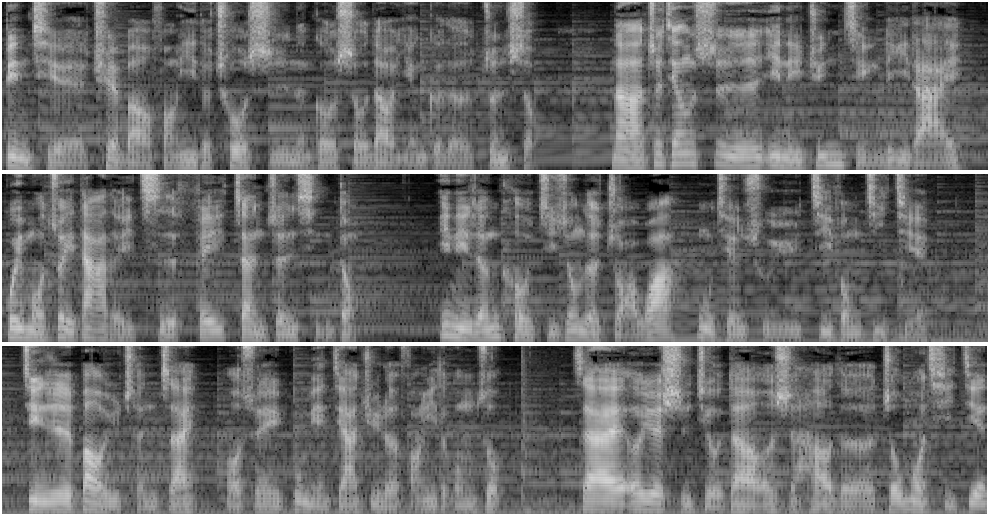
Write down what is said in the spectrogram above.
并且确保防疫的措施能够受到严格的遵守。那这将是印尼军警历来规模最大的一次非战争行动。印尼人口集中的爪哇目前处于季风季节，近日暴雨成灾哦，所以不免加剧了防疫的工作。在二月十九到二十号的周末期间。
